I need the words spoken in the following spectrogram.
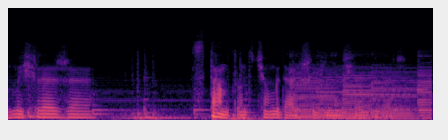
myślę, że stamtąd ciąg dalszy winien się odbywać.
